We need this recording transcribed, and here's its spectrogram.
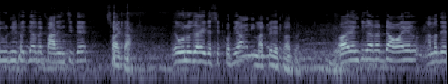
ইউনিট হইতে হবে পার ইঞ্চিতে ছয়টা। এই অনুযায়ী এটা সেট করিয়া মাপে নিতে হবে। অয়েল এন্টিকাটারটা অয়েল আমাদের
